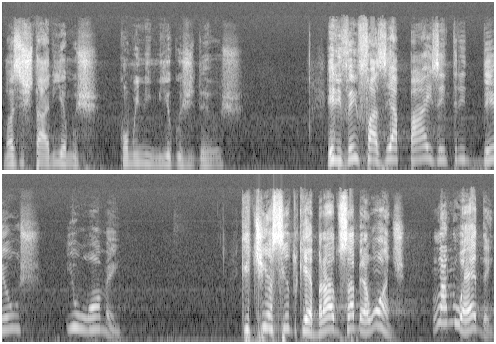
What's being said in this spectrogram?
nós estaríamos como inimigos de Deus. Ele veio fazer a paz entre Deus e o homem que tinha sido quebrado, sabe aonde? Lá no Éden.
